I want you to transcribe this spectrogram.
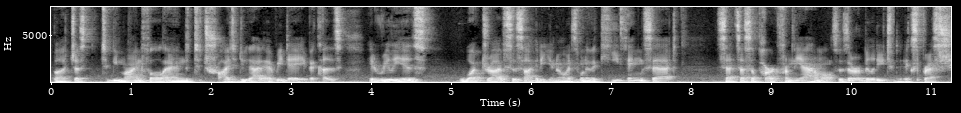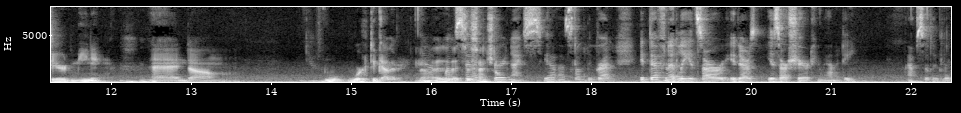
But just to be mindful and to try to do that every day because it really is what drives society. You know, it's one of the key things that sets us apart from the animals is our ability to express shared meaning and um, w- work together. You know, Yeah, well that's said. essential. Very nice. Yeah, that's lovely, Brad. It definitely it's our it is, is our shared humanity. Absolutely.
